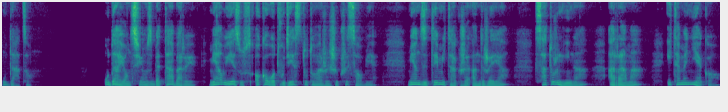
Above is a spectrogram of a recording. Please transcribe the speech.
udadzą. Udając się z Betabary, miał Jezus około dwudziestu towarzyszy przy sobie, między tymi także Andrzeja, Saturnina, Arama i Temeniego.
